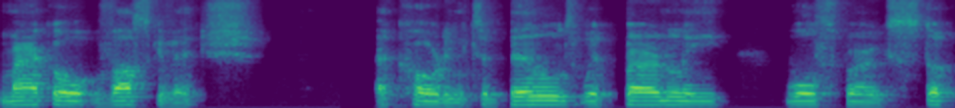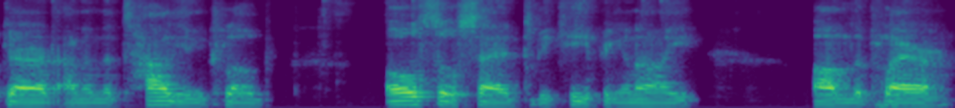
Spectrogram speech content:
Marco Vuskovic, according to Bild, with Burnley, Wolfsburg, Stuttgart, and an Italian club also said to be keeping an eye on the player.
